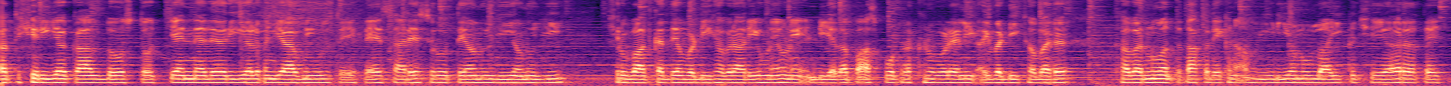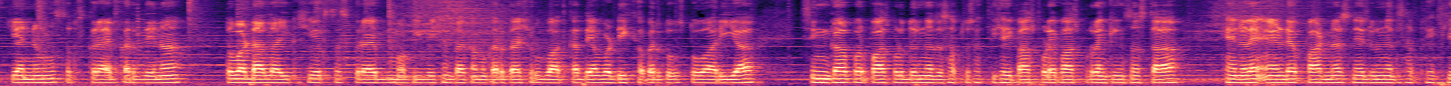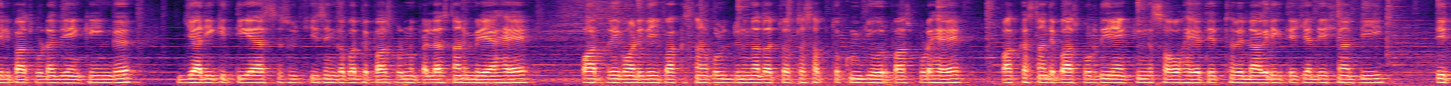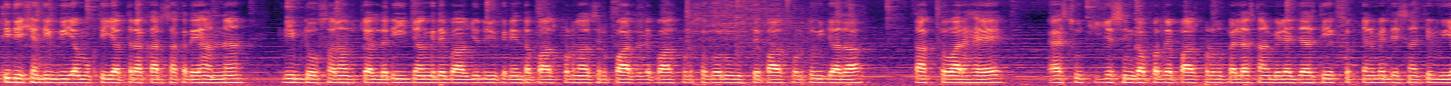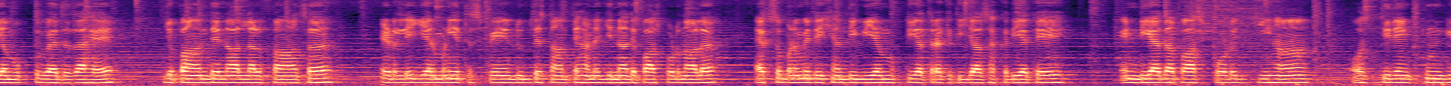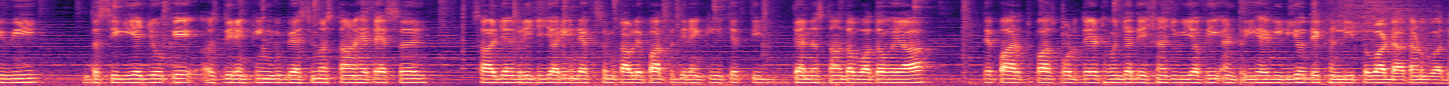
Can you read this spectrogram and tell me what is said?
ਸਤਿ ਸ਼੍ਰੀ ਅਕਾਲ ਦੋਸਤੋ, channel real Punjab news ਤੇ ਰਹੇ ਸਾਰੇ ਸਰੋਤਿਆਂ ਨੂੰ ਜੀ, ਆਉਣ ਜੀ। ਸ਼ੁਰੂਆਤ ਕਰਦੇ ਹਾਂ ਵੱਡੀ ਖਬਰ ਆ ਰਹੀ ਹੁਣੇ ਹੁਣੇ। ਇੰਡੀਆ ਦਾ ਪਾਸਪੋਰਟ ਰੱਖਣ ਵਾਲਿਆਂ ਲਈ ਆਈ ਵੱਡੀ ਖਬਰ। ਖਬਰ ਨੂੰ ਅੰਤ ਤੱਕ ਦੇਖਣਾ, ਵੀਡੀਓ ਨੂੰ ਲਾਈਕ ਸ਼ੇਅਰ ਅਤੇ ਚੈਨਲ ਨੂੰ ਸਬਸਕ੍ਰਾਈਬ ਕਰ ਦੇਣਾ। ਤੁਹਾਡਾ ਲਾਈਕ ਸ਼ੇਅਰ ਸਬਸਕ੍ਰਾਈਬ ਮੋਟੀਵੇਸ਼ਨ ਦਾ ਕੰਮ ਕਰਦਾ। ਸ਼ੁਰੂਆਤ ਕਰਦੇ ਹਾਂ ਵੱਡੀ ਖਬਰ ਦੋਸਤੋ ਆ ਰਹੀ ਆ। ਸਿੰਗਾਪੁਰ ਪਾਸਪੋਰਟ ਦੁਨੀਆ ਦਾ ਸਭ ਤੋਂ ਸ਼ਕਤੀਸ਼ਾਲੀ ਪਾਸਪੋਰਟ ਹੈ। ਪਾਸਪੋਰਟ ਰੈਂਕਿੰਗ ਸੰਸਥਾ ਹੈਨਲੇ ਐਂਡ ਪਾਰਟਨਰਸ ਨੇ ਦੁਨੀਆ ਦੇ ਸਭ ਤੋਂ ਸ਼ਕਤੀਸ਼ਾਲੀ ਪਾਸਪੋਰਟਾਂ ਦੀ ਰੈਂਕਿੰਗ ਜਾਰੀ ਕੀਤੀ ਹੈ। ਇਸ ਸੂਚੀ ਸਿੰਗਾਪੁਰ ਦੇ ਪਾਸਪੋਰਟ ਨੂੰ ਪਹਿਲਾ ਸਥਾਨ ਮਿਲਿਆ ਹੈ। ਭਾਰਤ ਦੇ ਗੁਆਂਢੀ ਦੇਸ਼ ਪਾਕਿਸਤਾਨ ਕੋਲ ਦੁਨੀਆ ਦਾ ਚੌਥਾ ਸਭ ਤੋਂ ਕਮਜ਼ੋਰ ਪਾਸਪੋਰਟ ਹੈ। ਪਾਕਿਸਤਾਨ ਦੇ ਪਾਸਪੋਰਟ ਦੀ ਰੈਂਕਿੰਗ 100 ਹੈ ਤੇ ਇੱਥੋਂ ਦੇ ਨਾਗਰਿਕ ਦੇਸ਼ਾਂ ਦੇਸ਼ਾਂ ਦੀ 33 ਦੇਸ਼ਾਂ ਦੀ ਵੀਜ਼ਾ ਮੁਕਤੀ ਯਾਤਰਾ ਕਰ ਸਕਦੇ ਹਨ। ਕਰੀਬ 2 ਸਾਲਾਂ ਤੋਂ ਚੱਲ ਰਹੀ ਜੰਗ ਦੇ ਬਾਵਜੂਦ ਯੂਕਰੇਨ ਦਾ ਪਾਸਪੋਰਟ ਨਾ ਸਿਰਫ ਭਾਰਤ ਦੇ ਪਾਸਪੋਰਟ ਸਗੋਂ ਰੂਸ ਦੇ ਪਾਸਪੋਰਟ ਤੋਂ ਵੀ ਜ਼ਿਆਦਾ ਤਾਕਤਵਰ ਹੈ। ਇਸ ਸੂਚੀ 'ਚ ਸਿੰਗਾਪੁਰ ਦੇ ਪਾਸਪੋਰਟ ਨੂੰ ਪਹਿਲਾ ਸਥਾਨ ਮਿਲਿਆ, ਜਿਸ ਦੀ 195 ਦੇਸ਼ਾਂ 'ਚ ਵੀਜ਼ਾ ਮੁਕਤ ਵੈਧਤਾ ਹੈ। ਜਾਪਾਨ ਦੇ ਨਾਲ ਨਾਲ ਫਰਾਂਸ, ਇਟਲੀ, ਜਰਮਨੀ ਅਤੇ ਸਪੇਨ ਦੂਜੇ ਸਥਾਨ ਤੇ ਹਨ, ਜਿਨ੍ਹਾਂ ਦੇ ਪਾਸਪੋਰਟ ਨਾਲ 192 ਦੇਸ਼ਾਂ ਦੀ ਵੀਜ਼ਾ ਮੁਕਤ ਯਾਤਰਾ ਕੀਤੀ ਜਾ ਸਕਦੀ ਹੈ। ਤੇ ਇੰਡੀਆ ਦਾ ਪਾਸਪੋਰਟ ਜੀ ਹਾਂ, ਉਸ ਦੀ ਰੈਂਕਿੰਗ ਵੀ ਦੱਸੀ ਗਈ ਹੈ, ਜੋ ਕਿ ਉਸ ਦੀ ਰੈਂਕਿੰਗ 82ਵਾਂ ਸਥਾਨ ਹੈ। ਤੇ ਇਸ ਸਾਲ ਜਨਵਰੀ 'ਚ ਜਾਰੀ ਇੰਡੈਕਸ ਮੁਕਾਬਲੇ ਭਾਰਤ ਦੀ ਰੈਂਕਿੰਗ 'ਚ ਤੀ- ਤਿੰਨ ਸਥਾਨ ਦਾ ਵਾਧਾ ਹੋਇਆ। ਤੇ ਭਾਰਤ ਪਾਸਪੋਰਟ ਤੇ 58 ਦੇਸ਼ਾਂ 'ਚ ਵੀਜ਼ਾ ਫ੍ਰੀ ਐਂਟਰੀ ਹੈ। ਵੀਡੀਓ ਦੇਖਣ ਲਈ ਤੁਹਾਡਾ ਧੰਨਵਾਦ।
